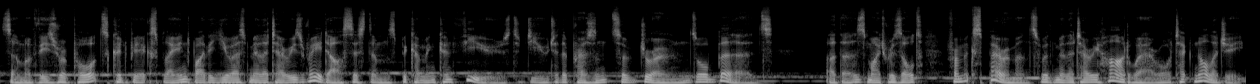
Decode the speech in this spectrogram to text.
Some of these reports could be explained by the US military's radar systems becoming confused due to the presence of drones or birds. Others might result from experiments with military hardware or technology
